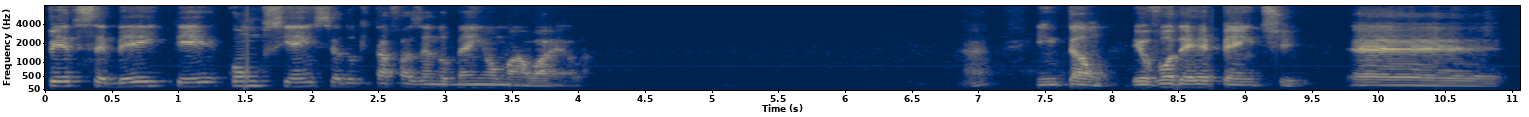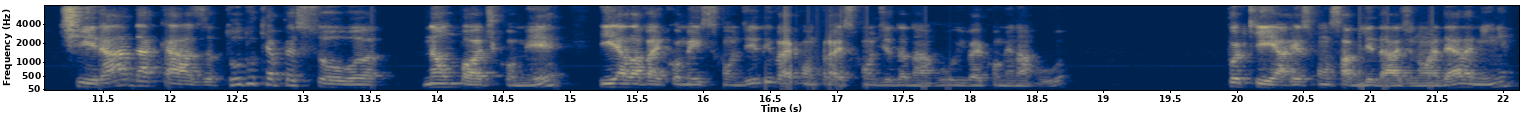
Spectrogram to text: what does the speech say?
perceber e ter consciência do que está fazendo bem ou mal a ela. Né? Então, eu vou de repente é, tirar da casa tudo que a pessoa não pode comer e ela vai comer escondida e vai comprar escondida na rua e vai comer na rua. Porque a responsabilidade não é dela, é minha.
